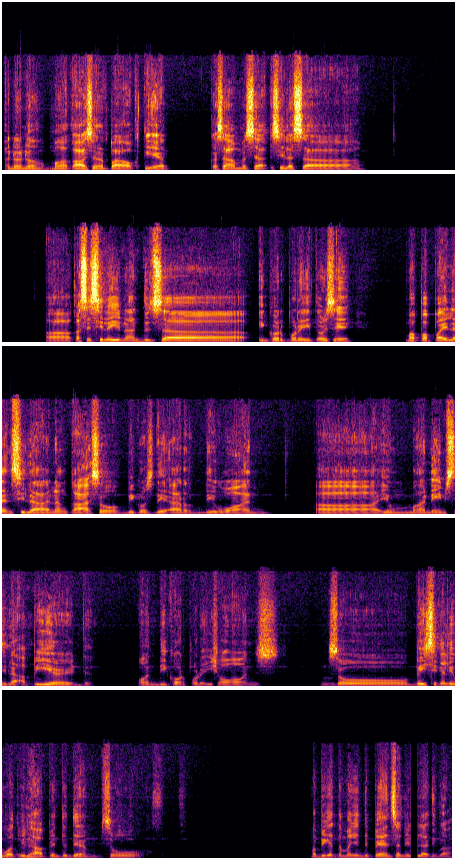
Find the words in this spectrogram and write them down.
ano no, mga kaso ng PAOK TF. Kasama sa, sila sa ah, kasi sila yun nandun sa incorporators eh. Mapapailan sila ng kaso because they are the one uh, yung mga names nila appeared on the corporations. So basically what will happen to them? So mabigat naman yung depensa nila, di ba?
